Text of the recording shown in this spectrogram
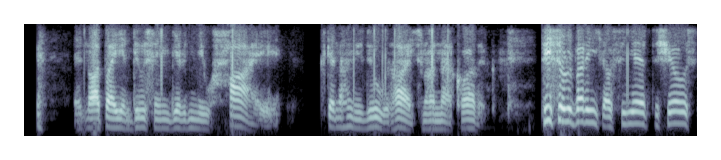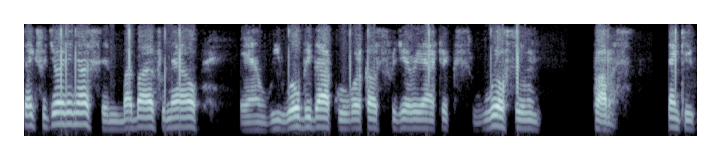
and not by inducing, giving you high. It's got nothing to do with high. It's not narcotic. Peace, everybody. I'll see you at the shows. Thanks for joining us, and bye bye for now. And we will be back with workouts for geriatrics real soon. Promise. Thank you.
